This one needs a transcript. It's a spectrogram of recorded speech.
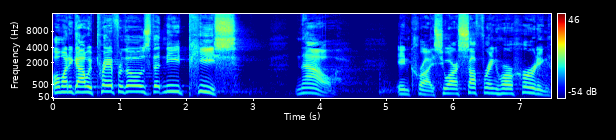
Almighty God, we pray for those that need peace now in Christ, who are suffering, who are hurting,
